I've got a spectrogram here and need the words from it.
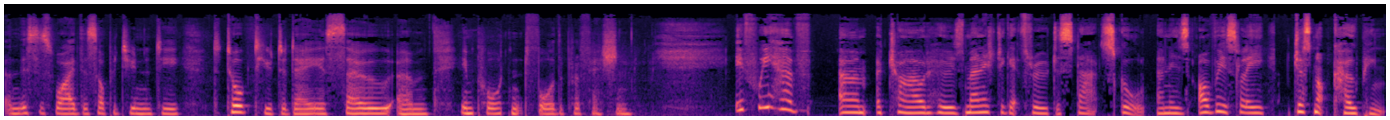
And this is why this opportunity to talk to you today is so um, important for the profession. If we have um, a child who's managed to get through to start school and is obviously just not coping,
